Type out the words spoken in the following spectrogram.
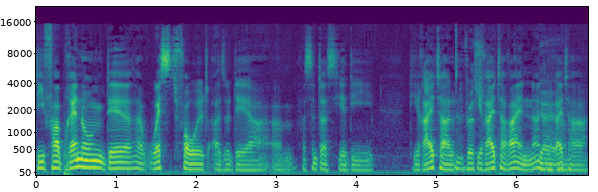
die Verbrennung der Westfold, also der, ähm, was sind das hier, die die Reiter, West die Reitereien, ne? Ja, die ja.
